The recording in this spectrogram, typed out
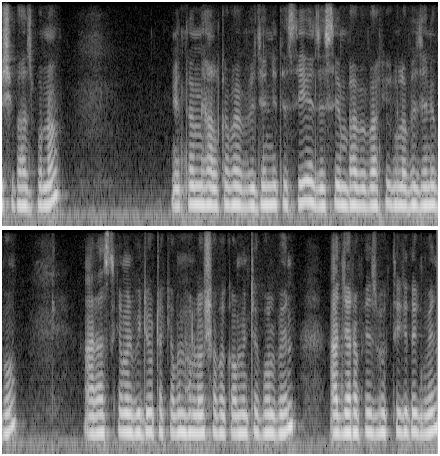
বেশি ভাজবো না। এটা আমি হালকাভাবে ভেজে নিতেছি, এই যে সেমভাবে বাকিগুলো ভেজে নেব। আর আজকে আমার ভিডিওটা কেমন হলো সবাই কমেন্টে বলবেন। আর যারা ফেসবুক থেকে দেখবেন,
